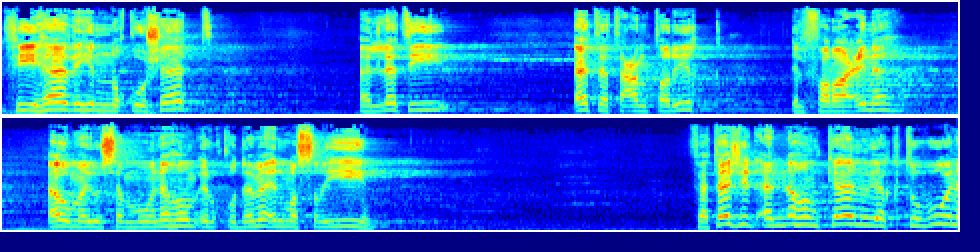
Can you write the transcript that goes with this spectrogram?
في هذه النقوشات التي أتت عن طريق الفراعنة أو ما يسمونهم القدماء المصريين. فتجد أنهم كانوا يكتبون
